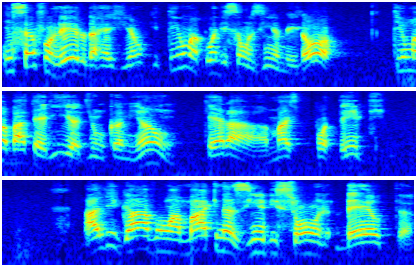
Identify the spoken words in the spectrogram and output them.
um sanfoneiro da região que tinha uma condiçãozinha melhor, tinha uma bateria de um caminhão que era mais potente, Aí ligavam a maquinazinha de som Delta.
